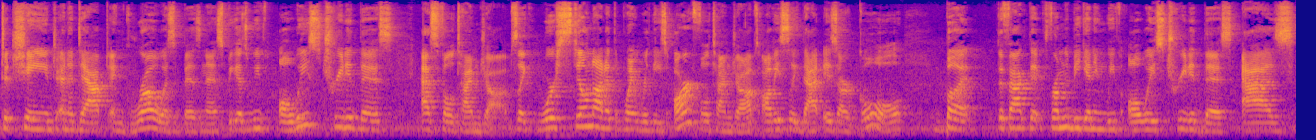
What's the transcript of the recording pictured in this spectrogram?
to change and adapt and grow as a business because we've always treated this as full time jobs. Like, we're still not at the point where these are full time jobs. Obviously, that is our goal. But the fact that from the beginning we've always treated this as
